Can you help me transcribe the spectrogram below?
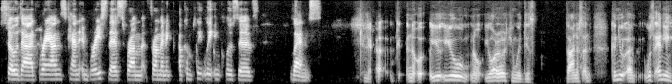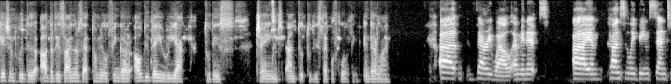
So that brands can embrace this from from an, a completely inclusive lens. Uh, no, you you no, you are working with designers, and can you uh, was any engagement with the other designers at Tommy Hilfiger? How did they react to this change and to, to this type of clothing in their line? Uh, very well. I mean, it's. I am constantly being sent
